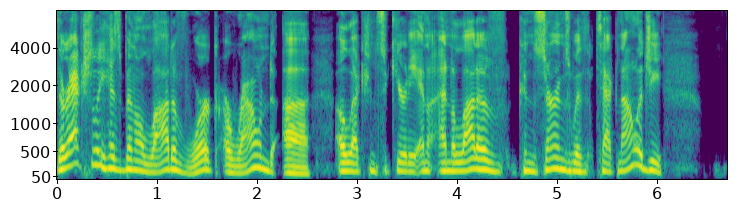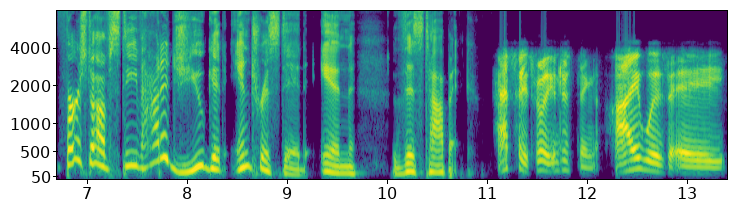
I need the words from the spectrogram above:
There actually has been a lot of work around uh, election security and, and a lot of concerns with technology. First off, Steve, how did you get interested in this topic? Actually, it's really interesting. I was a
